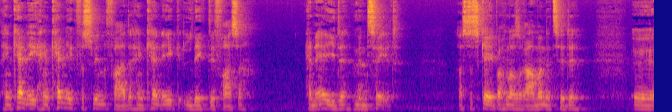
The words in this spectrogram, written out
han kan, ikke, han kan ikke forsvinde fra det, han kan ikke lægge det fra sig. Han er i det mentalt. Og så skaber han også rammerne til det. Øh,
